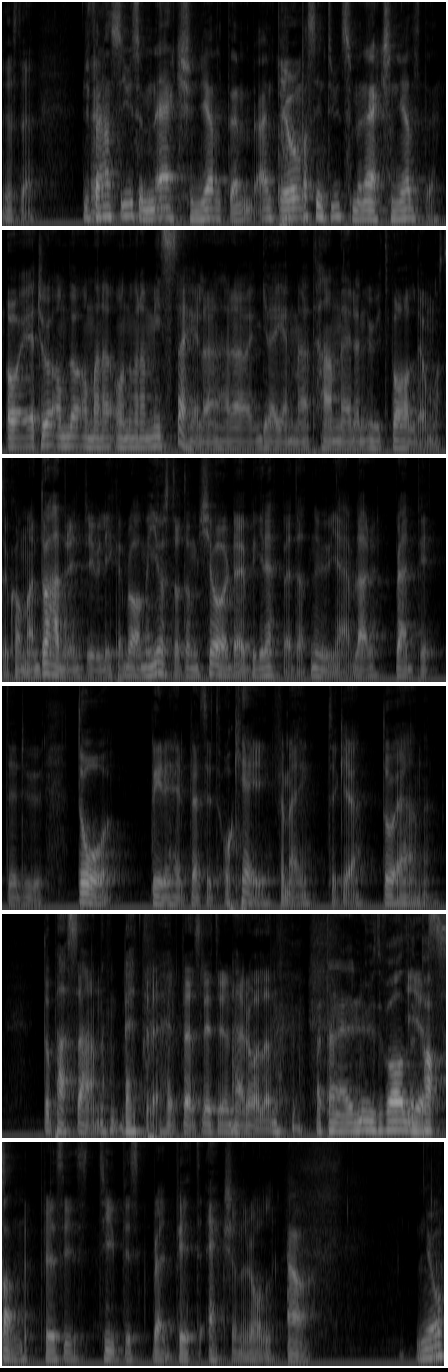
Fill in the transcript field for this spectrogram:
just det. För han ser ju ut som en actionhjälte. En pappa Jo. ser inte ut som en actionhjälte. Och jag tror om, då, om, man, har- om man har missat hela den här grejen med att han är den utvalde och måste komma, då hade det inte blivit lika bra. Men just att de kör det begreppet att nu jävlar, Brad Pitt, det är du. Då blir det helt plötsligt okej för mig, tycker jag. Då är han, då passar han bättre helt plötsligt i den här rollen. Att han är den utvalde Yes, pappan. Precis, typisk Brad Pitt actionroll. Ja. Jo,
